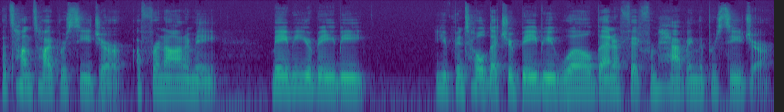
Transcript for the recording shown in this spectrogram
a tongue tie procedure, a frenotomy. Maybe your baby, you've been told that your baby will benefit from having the procedure,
